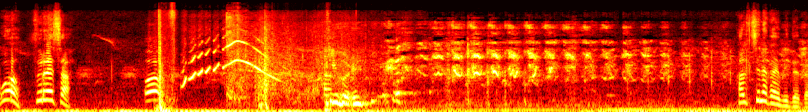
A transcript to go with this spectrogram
ಓ ಸುರೇಶ! ಓ! ಹಲಸಿನಕಾಯಿ ಬಿದ್ದದ?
